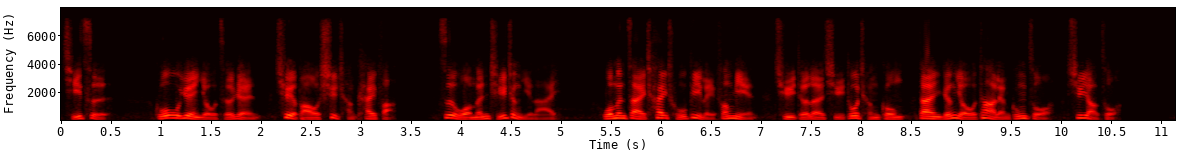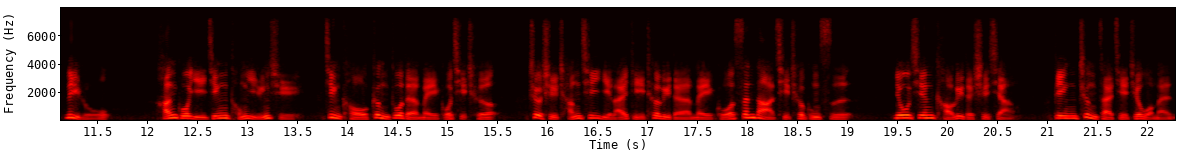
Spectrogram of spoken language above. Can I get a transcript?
其次，国务院有责任确保市场开放。自我们执政以来，我们在拆除壁垒方面取得了许多成功，但仍有大量工作需要做。例如，韩国已经同意允许进口更多的美国汽车，这是长期以来底特律的美国三大汽车公司优先考虑的事项。并正在解决我们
